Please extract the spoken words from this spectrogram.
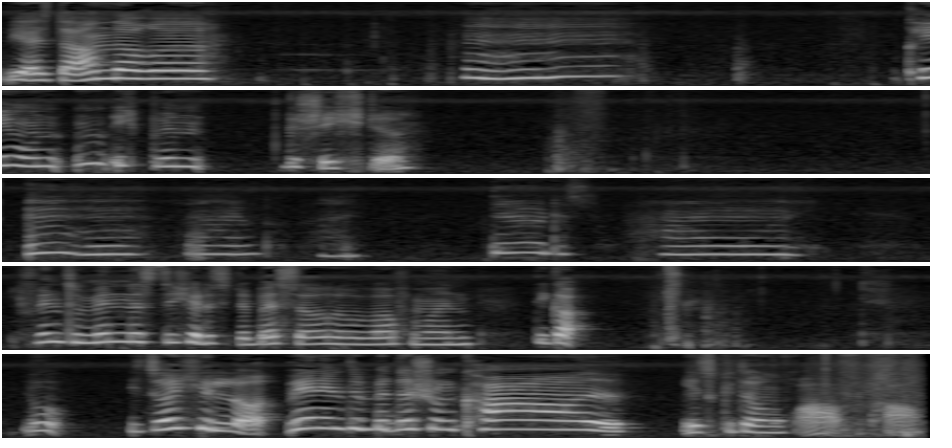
Wie heißt der andere? Mhm. Okay, und ich bin Geschichte. Mhm. Ich bin zumindest sicher, dass ich der bessere war von meinen. Digga. Nur solche Leute. Wer nimmt denn bitte schon Karl? Jetzt geht er noch AFK.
